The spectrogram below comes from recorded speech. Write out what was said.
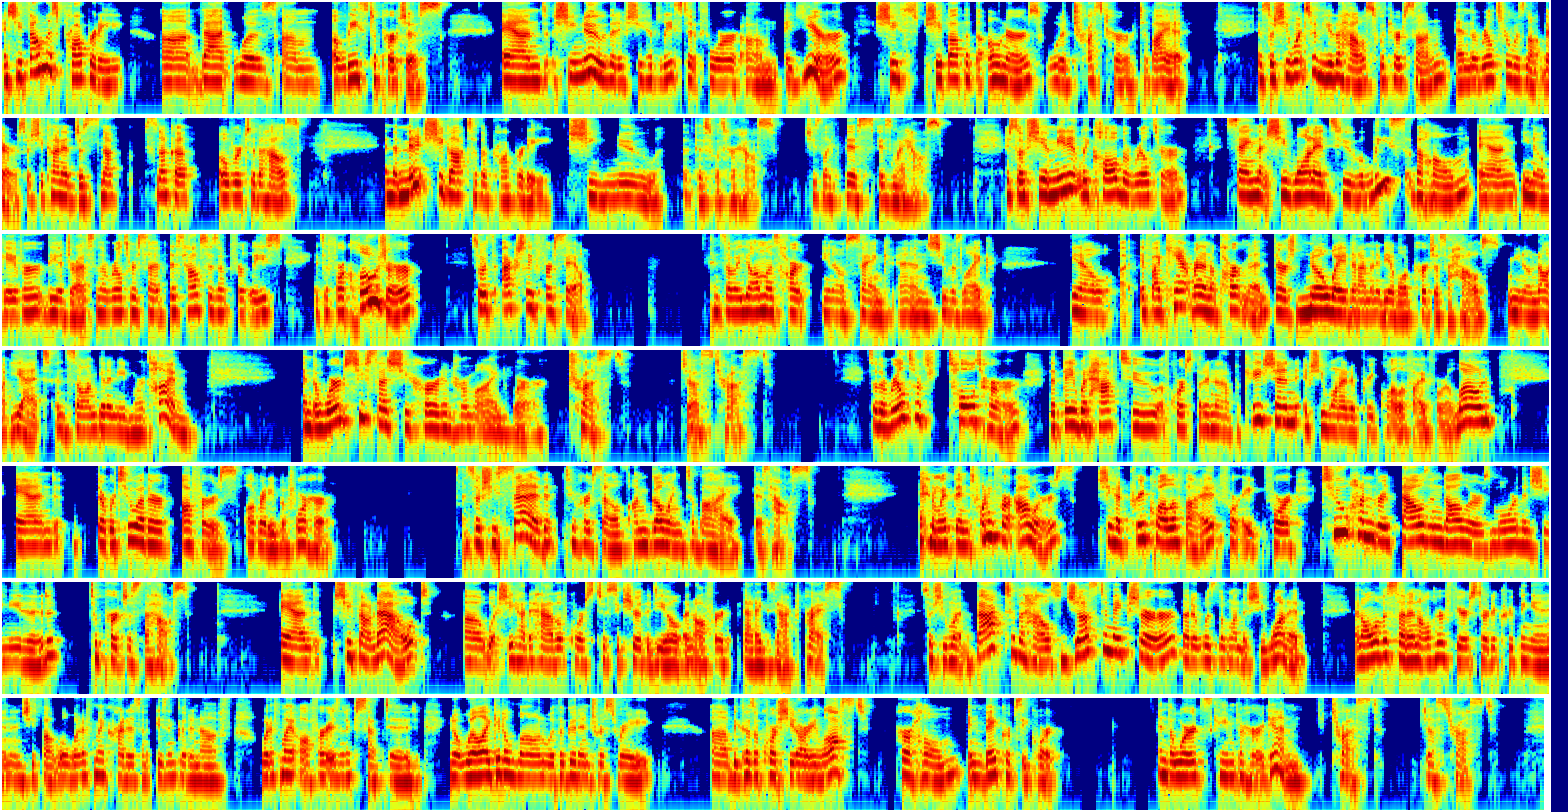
And she found this property uh, that was um, a lease to purchase. And she knew that if she had leased it for um, a year, she, she thought that the owners would trust her to buy it. And so she went to view the house with her son, and the realtor was not there. So she kind of just snuck snuck up over to the house. And the minute she got to the property, she knew that this was her house. She's like, This is my house. And so she immediately called the realtor saying that she wanted to lease the home and you know gave her the address and the realtor said this house isn't for lease it's a foreclosure so it's actually for sale and so Iyanla's heart you know sank and she was like you know, uh, if I can't rent an apartment, there's no way that I'm going to be able to purchase a house, you know, not yet. And so I'm going to need more time. And the words she says she heard in her mind were trust, just trust. So the realtor told her that they would have to, of course, put in an application if she wanted to pre qualify for a loan. And there were two other offers already before her. So she said to herself, I'm going to buy this house. And within 24 hours, she had pre-qualified for a, for $200,000 more than she needed to purchase the house. And she found out uh, what she had to have, of course, to secure the deal and offered that exact price. So she went back to the house just to make sure that it was the one that she wanted. And all of a sudden, all her fears started creeping in. And she thought, well, what if my credit isn't, isn't good enough? What if my offer isn't accepted? You know, will I get a loan with a good interest rate? Uh, because, of course, she'd already lost her home in bankruptcy court. And the words came to her again trust, just trust.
